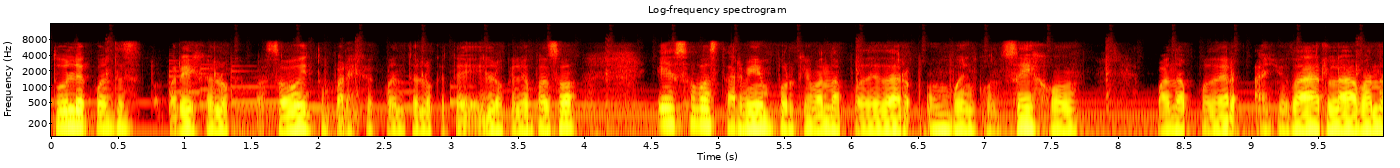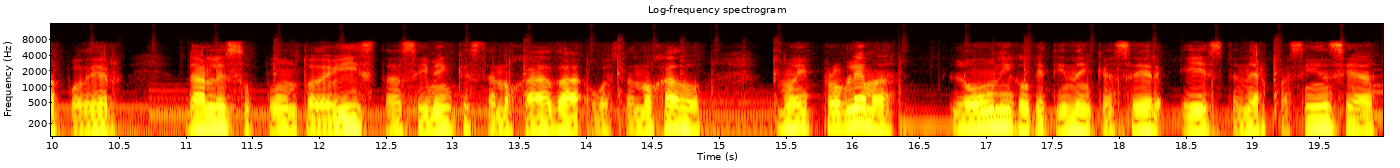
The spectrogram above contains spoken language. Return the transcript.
tú le cuentes a tu pareja lo que pasó y tu pareja cuente lo que, te, lo que le pasó. Eso va a estar bien porque van a poder dar un buen consejo, van a poder ayudarla, van a poder darle su punto de vista. Si ven que está enojada o está enojado, no hay problema. Lo único que tienen que hacer es tener paciencia,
